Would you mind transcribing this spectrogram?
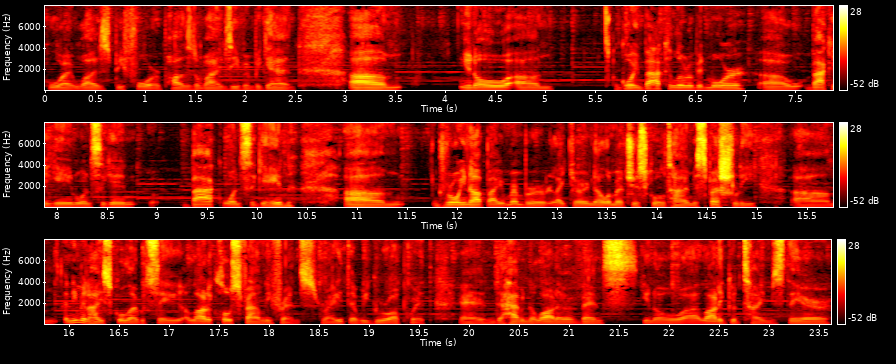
who I was before Positive Vibes even began. Um, you know, um, going back a little bit more, uh, back again, once again, back once again. Um, growing up, I remember like during elementary school time, especially, um, and even high school, I would say a lot of close family friends, right, that we grew up with, and having a lot of events, you know, a lot of good times there.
